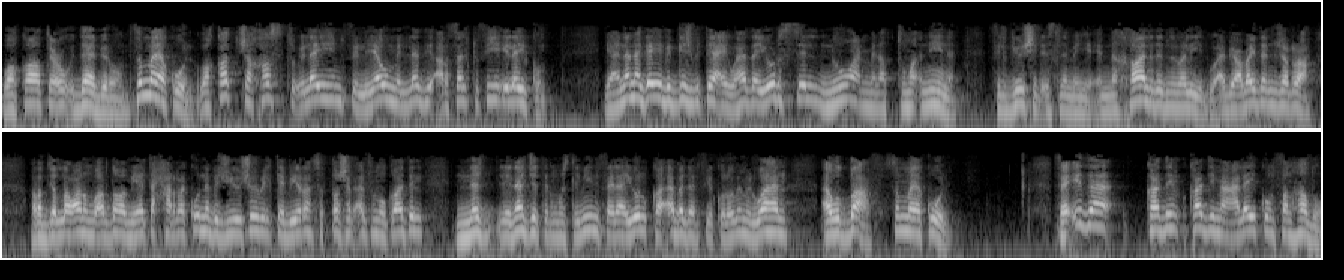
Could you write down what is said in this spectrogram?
وقاطع دابرهم. ثم يقول وقد شخصت إليهم في اليوم الذي أرسلت فيه إليكم. يعني أنا جاي بالجيش بتاعي وهذا يرسل نوع من الطمأنينة في الجيوش الإسلامية. إن خالد بن الوليد وأبي عبيدة بن الجراح رضي الله عنهم وأرضاهم يتحركون بجيوشهم الكبيرة 16 ألف مقاتل لنجدة المسلمين فلا يلقى أبدا في قلوبهم الوهن أو الضعف. ثم يقول فإذا قدم, قدم عليكم فانهضوا.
